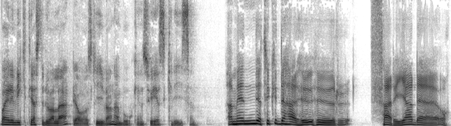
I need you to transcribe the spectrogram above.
Vad är det viktigaste du har lärt dig av att skriva den här boken, Suezkrisen? Ja, men jag tycker det här hur, hur färgade och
